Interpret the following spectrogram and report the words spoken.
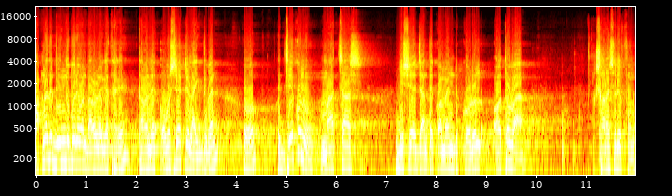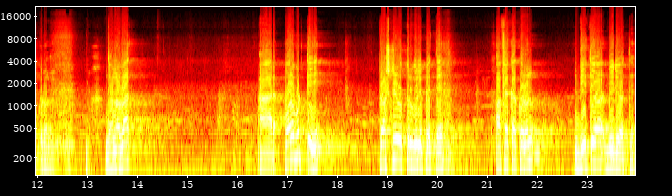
আপনাদের বিন্দু পরিমাণ ভালো লেগে থাকে, তাহলে অবশ্যই একটি লাইক দিবেন ও যে কোনো মাছ চাষ বিষয়ে জানতে কমেন্ট করুন অথবা সরাসরি ফোন করুন। ধন্যবাদ। আর পরবর্তী প্রশ্নের উত্তরগুলি পেতে অপেক্ষা করুন দ্বিতীয় ভিডিওতে।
